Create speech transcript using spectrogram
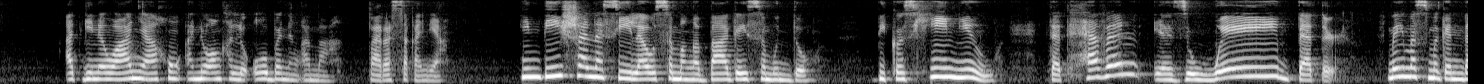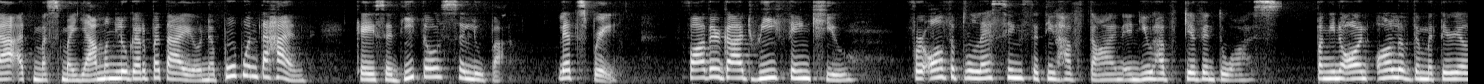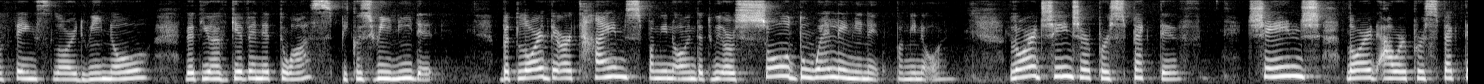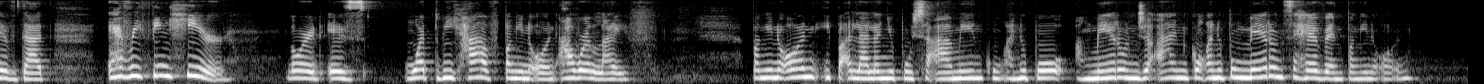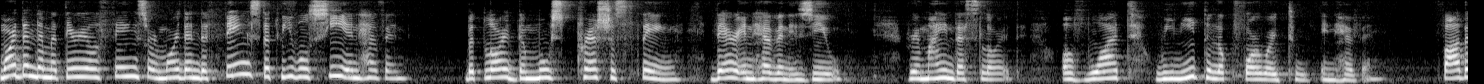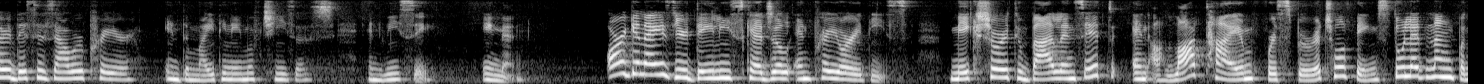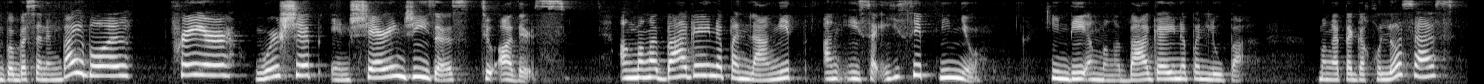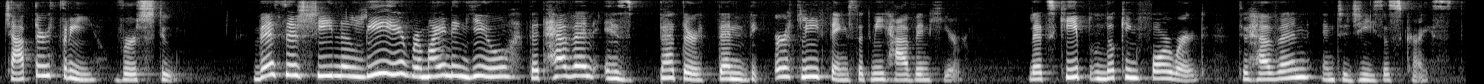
at ginawa niya kung ano ang kalooban ng Ama para sa kanya. Hindi siya nasilaw sa mga bagay sa mundo because he knew that heaven is way better. May mas maganda at mas mayamang lugar pa tayo na pupuntahan kaysa dito sa lupa. Let's pray. Father God, we thank you for all the blessings that you have done and you have given to us. Panginoon, all of the material things, Lord, we know that you have given it to us because we need it. But Lord, there are times, Panginoon, that we are so dwelling in it, Panginoon. Lord, change our perspective. Change, Lord, our perspective that everything here, Lord, is what we have, Panginoon, our life. Panginoon, ipaalala niyo po sa amin kung ano po ang meron dyan, kung ano pong meron sa heaven, Panginoon. More than the material things or more than the things that we will see in heaven. But Lord, the most precious thing there in heaven is you. Remind us, Lord, of what we need to look forward to in heaven. Father, this is our prayer in the mighty name of Jesus, and we say, Amen. Organize your daily schedule and priorities. Make sure to balance it and allot time for spiritual things tulad ng pagbabasa ng Bible, prayer, worship, and sharing Jesus to others. Ang mga bagay na panlangit ang isa-isip ninyo, hindi ang mga bagay na panlupa. Mga taga-Kolosas, chapter 3, verse 2. This is Sheena Lee reminding you that heaven is better than the earthly things that we have in here. Let's keep looking forward to heaven and to Jesus Christ.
